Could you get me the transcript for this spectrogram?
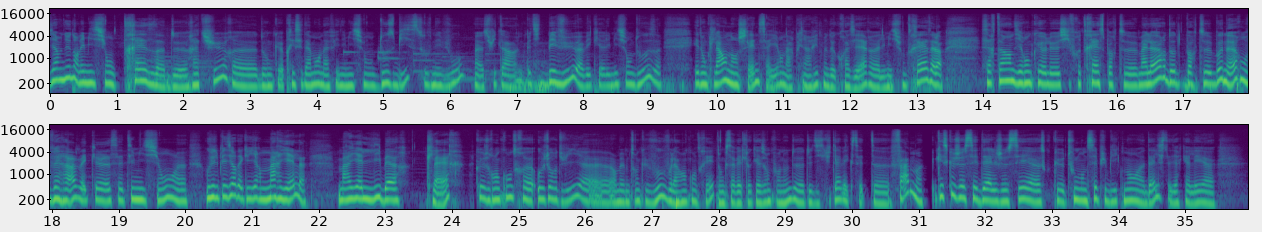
Bienvenue dans l'émission 13 de Rature. Euh, donc euh, précédemment, on a fait une émission 12 bis, souvenez-vous, euh, suite à une petite bévue avec l'émission 12. Et donc là, on enchaîne, ça y est, on a repris un rythme de croisière, l'émission 13. Alors, certains diront que le chiffre 13 porte malheur, d'autres portent bonheur, on verra avec cette émission où j'ai le plaisir d'accueillir Marielle, Marielle Liber-Claire que je rencontre euh, aujourd'hui, euh, en même temps que vous, vous la rencontrez. Donc ça va être l'occasion pour nous de, discuter avec cette euh, femme. Qu'est-ce que je sais d'elle? Je sais ce que tout le monde sait publiquement d'elle, c'est-à-dire qu'elle est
